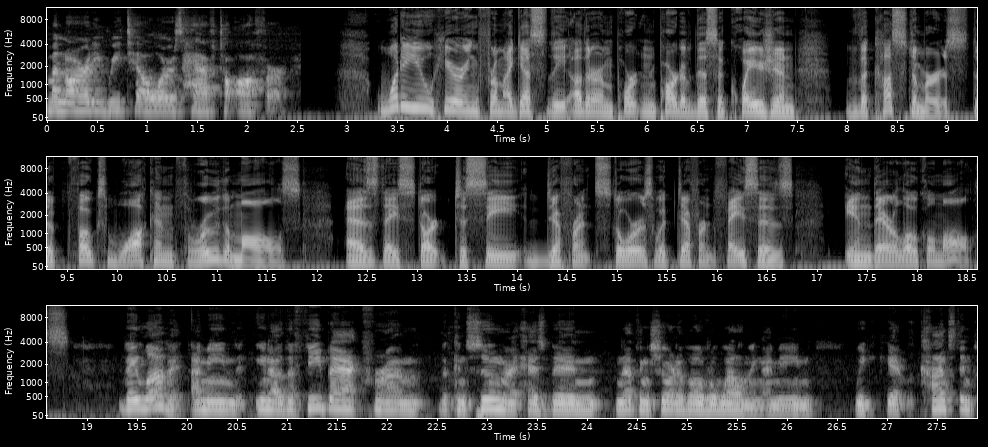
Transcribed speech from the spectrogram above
minority retailers have to offer. What are you hearing from, I guess, the other important part of this equation, the customers, the folks walking through the malls as they start to see different stores with different faces in their local malls? They love it. I mean, you know, the feedback from the consumer has been nothing short of overwhelming. I mean, we get constant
